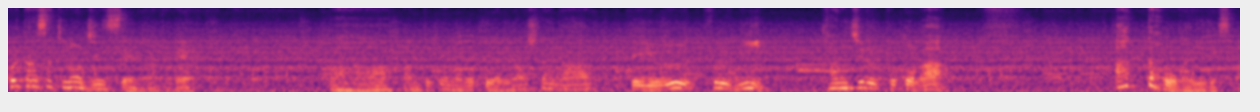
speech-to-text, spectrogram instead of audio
これから先の人生の中であああの時に戻ってやり直したいなっていうふうに感じることがあった方がいいですか？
